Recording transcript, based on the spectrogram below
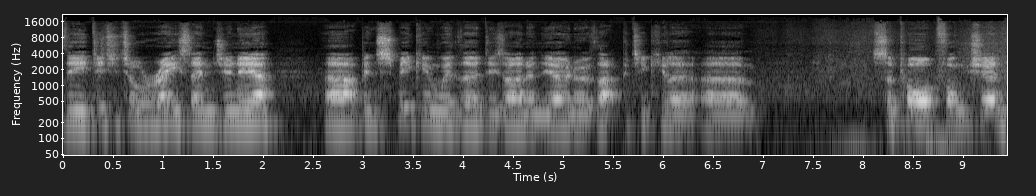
the digital race engineer uh, I've been speaking with the designer and the owner of that particular um, support function.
